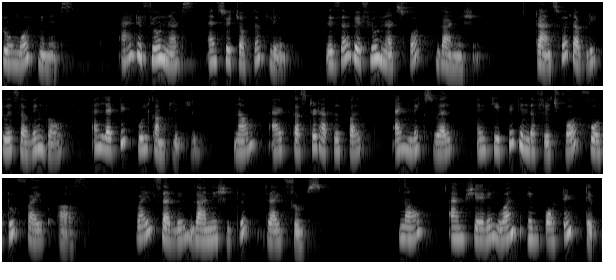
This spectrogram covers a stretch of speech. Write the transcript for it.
2 more minutes. Add a few nuts and switch off the flame. Reserve a few nuts for garnishing. Transfer rabdi to a serving bowl and let it cool completely. Now add custard apple pulp and mix well and keep it in the fridge for 4 to 5 hours. While serving, garnish it with dry fruits. Now I am sharing one important tip.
